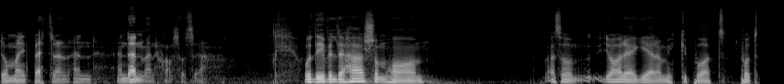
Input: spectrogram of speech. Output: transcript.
Då är man inte bättre än, än, än den människan så att säga. Och det är väl det här som har, alltså jag reagerar mycket på att, på att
